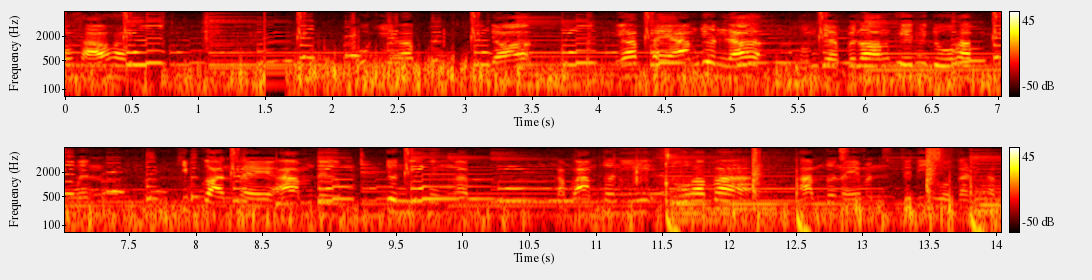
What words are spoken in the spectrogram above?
องสาวครับโอเคครับเดี๋ยวนี่ครับใส่อาร์มยุ่นแล้ว ผมจะไปลองเทสให้ดูครับ เหมือนคลิปก่อนใส่อาร์มเดิมยุ่นนิดนึงครับ กับอาร์มตัวนี้ดูครับว่าอาร์มตัวไหนมันจะดีกว่ากันครับ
